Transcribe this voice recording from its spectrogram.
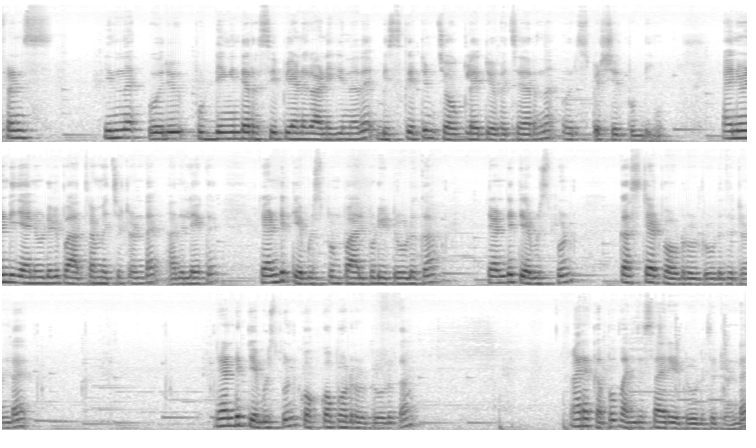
ഫ്രണ്ട്സ് ഇന്ന് ഒരു പുഡിങ്ങിന്റെ റെസിപ്പിയാണ് കാണിക്കുന്നത്. ബിസ്ക്കറ്റും ചോക്ലേറ്റും ഒക്കെ ചേർന്ന ഒരു സ്പെഷ്യൽ പുഡിങ്. അതിനുവേണ്ടി ഞാനിവിടെ ഒരു പാത്രം വെച്ചിട്ടുണ്ട്. അതിലേക്ക് രണ്ട് ടേബിൾ സ്പൂൺ പാൽപ്പൊടി ഇട്ട് കൊടുക്കുക രണ്ട് ടേബിൾ സ്പൂൺ കസ്റ്റാർഡ് പൗഡർ ഇട്ട് കൊടുത്തിട്ടുണ്ട്. രണ്ട് ടേബിൾ സ്പൂൺ കൊക്കോ പൗഡർ ഇട്ട് കൊടുക്കുക അര കപ്പ് പഞ്ചസാര ഇട്ട് കൊടുത്തിട്ടുണ്ട്.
